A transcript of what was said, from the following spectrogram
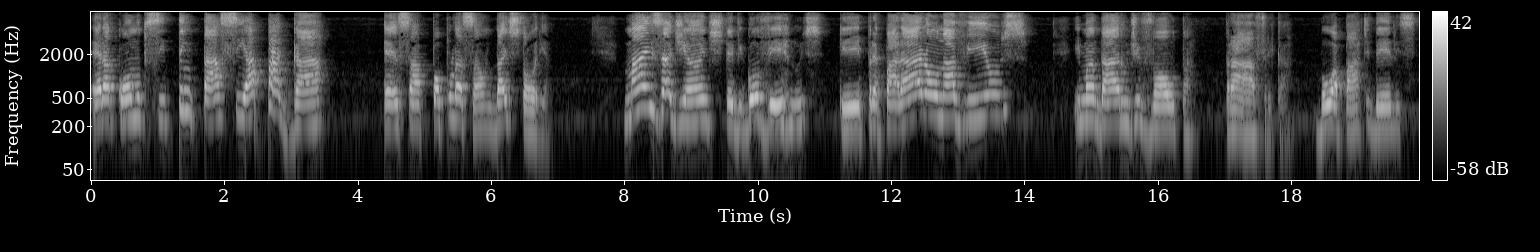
era como se tentasse apagar essa população da história. Mais adiante, teve governos que prepararam navios e mandaram de volta para a África. Boa parte deles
